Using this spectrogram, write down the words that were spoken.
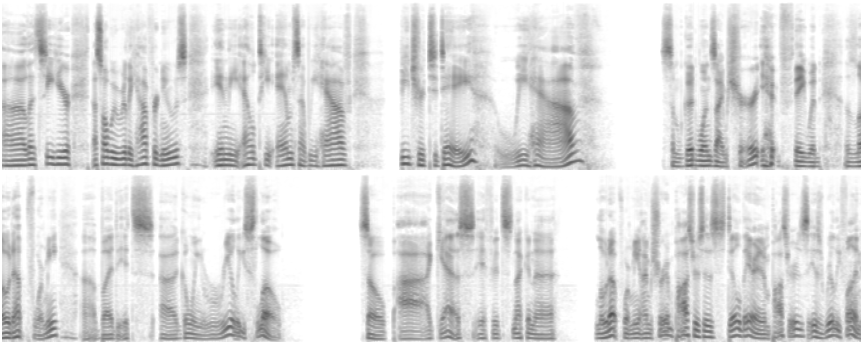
Uh, let's see here. That's all we really have for news in the LTMs that we have featured today. We have some good ones, I'm sure, if they would load up for me, uh, but it's uh, going really slow. So I guess if it's not gonna load up for me. I'm sure Impostors is still there, and Impostors is really fun.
